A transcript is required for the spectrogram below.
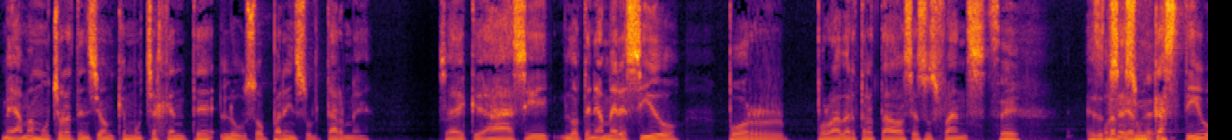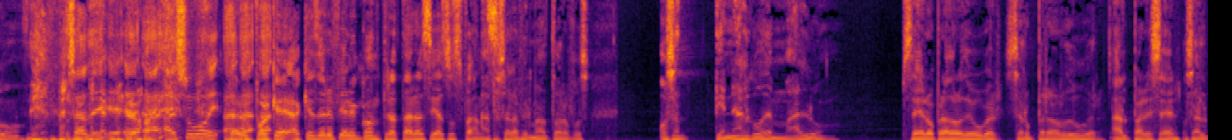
Me llama mucho la atención que mucha gente lo usó para insultarme. O sea, de que, ah, sí, lo tenía merecido por, por haber tratado hacia sus fans. Sí o sea, es un castigo. o sea, eh, a, eso voy. A, qué, se refieren con tratar así a sus fans? Ah, pues a la firma de autógrafos. O sea, tiene algo de malo. Ser operador de Uber. Ser operador de Uber. Al parecer. O sea,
